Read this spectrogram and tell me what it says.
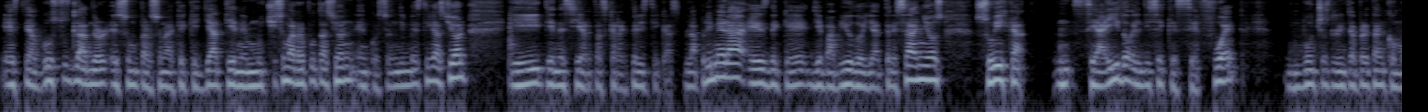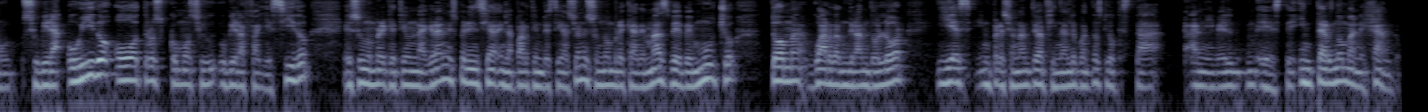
Este Augustus Landor es un personaje que ya tiene muchísima reputación en cuestión de investigación y tiene ciertas características. La primera es de que lleva viudo ya tres años, su hija se ha ido, él dice que se fue, muchos lo interpretan como si hubiera huido otros como si hubiera fallecido. Es un hombre que tiene una gran experiencia en la parte de investigación, es un hombre que además bebe mucho, toma, guarda un gran dolor y es impresionante a final de cuentas lo que está a nivel este, interno manejando.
